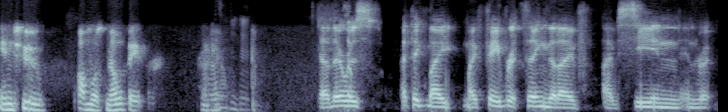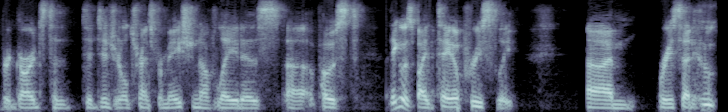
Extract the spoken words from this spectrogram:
into almost no paper. Right? Yeah, there was. I think my my favorite thing that I've I've seen in re- regards to to digital transformation of late is uh, a post. I think it was by Theo Priestley, um, where he said, "Who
